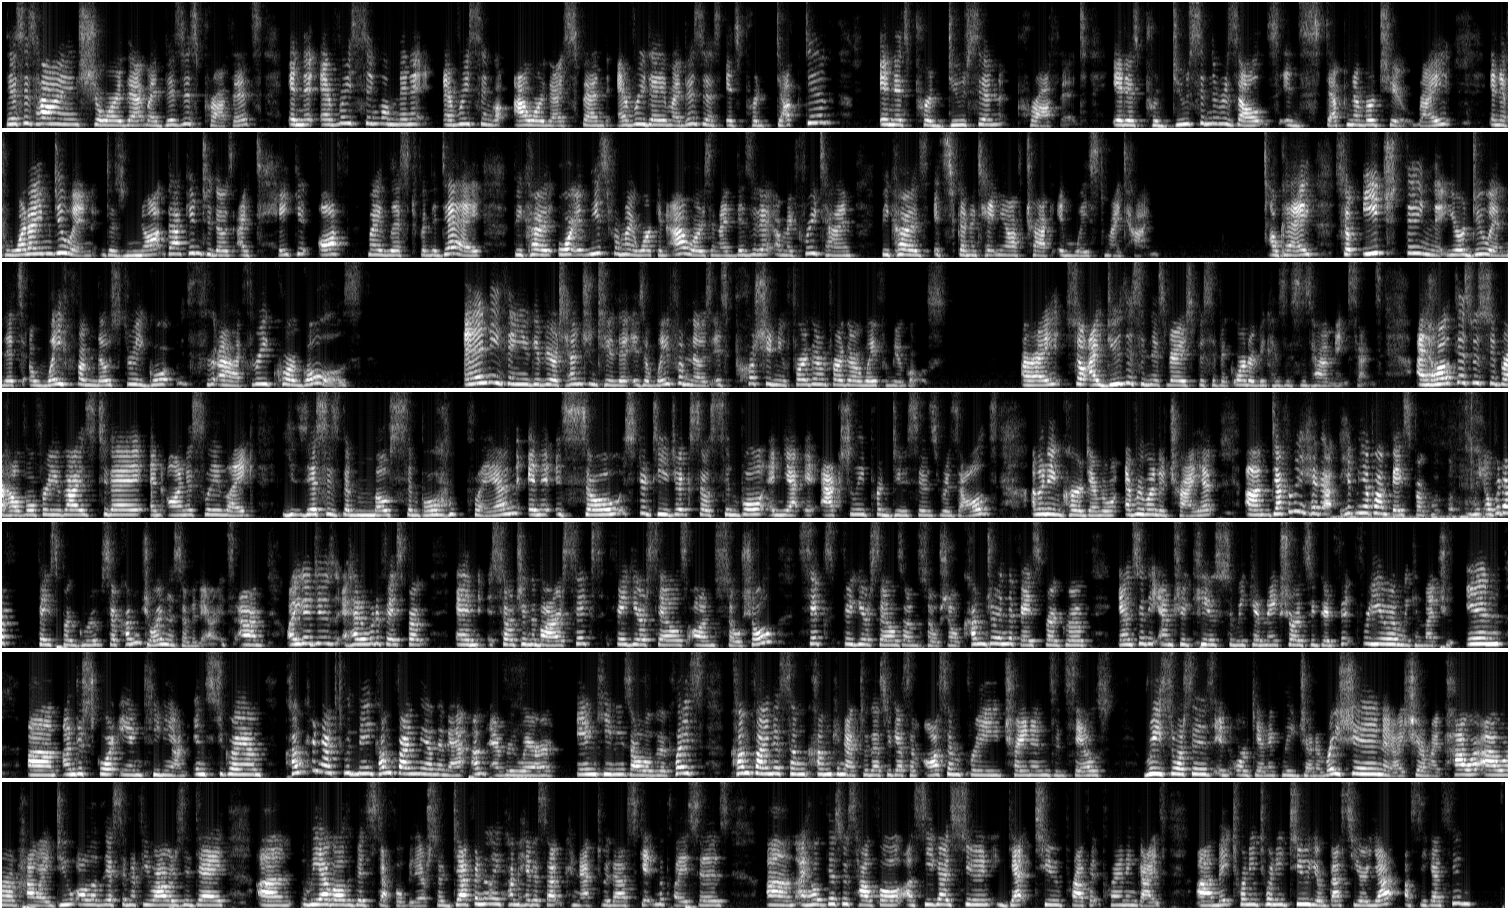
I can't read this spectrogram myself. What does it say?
This is how I ensure that my business profits and that every single minute, every single hour that I spend every day in my business, it's productive and it's producing profit. It is producing the results in step number two, right? And if what I'm doing does not back into those, I take it off my list for the day because or at least for my working hours and I visit it on my free time because it's going to take me off track and waste my time. Okay, so each thing that you're doing that's away from those three go- uh, three core goals, anything you give your attention to that is away from those is pushing you further and further away from your goals. All right. So I do this in this very specific order because this is how it makes sense. I hope this was super helpful for you guys today. And honestly, like this is the most simple plan and it is so strategic, so simple, and yet it actually produces results. I'm going to encourage everyone everyone to try it. Um, definitely hit up, hit me up on Facebook. We opened our Facebook group, so come join us over there. It's um all you gotta do is head over to Facebook and search in the bar six figure sales on social. Six figure sales on social. Come join the Facebook group, answer the entry cues so we can make sure it's a good fit for you and we can let you in. Um, underscore Ann Keeney on Instagram. Come connect with me. Come find me on the net. I'm everywhere. Ann Keeney's all over the place. Come find us. Some come connect with us. We got some awesome free trainings and sales resources in organic lead generation and I share my power hour of how I do all of this in a few hours a day. Um, we have all the good stuff over there. So definitely come hit us up, connect with us, get in the places. Um, I hope this was helpful. I'll see you guys soon. Get to profit planning, guys. Uh, make 2022 your best year yet. I'll see you guys soon.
